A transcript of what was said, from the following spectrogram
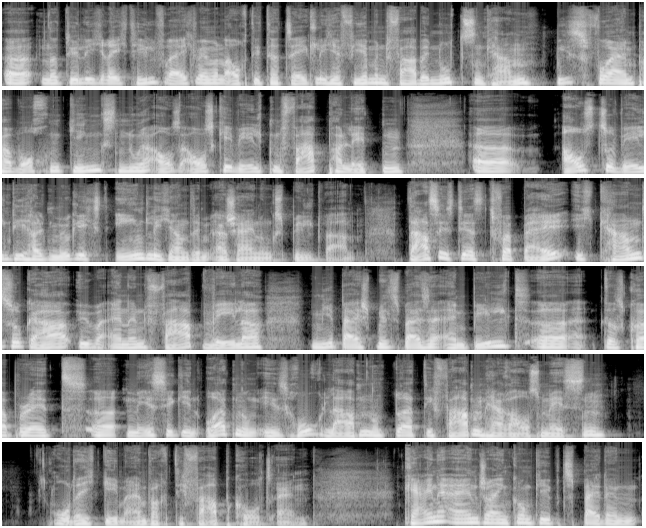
äh, natürlich recht hilfreich, wenn man auch die tatsächliche Firmenfarbe nutzen kann. Bis vor ein paar Wochen ging es nur aus ausgewählten Farbpaletten äh, auszuwählen, die halt möglichst ähnlich an dem Erscheinungsbild waren. Das ist jetzt vorbei. Ich kann sogar über einen Farbwähler mir beispielsweise ein Bild, äh, das corporate-mäßig in Ordnung ist, hochladen und dort die Farben herausmessen. Oder ich gebe einfach die Farbcodes ein. Kleine Einschränkung gibt es bei den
